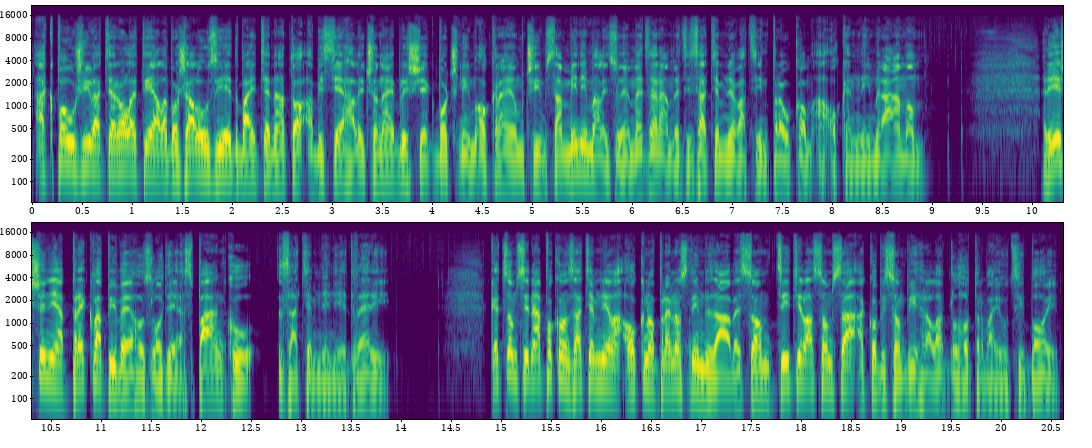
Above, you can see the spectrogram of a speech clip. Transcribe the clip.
Ak používate rolety alebo žalúzie, dbajte na to, aby siahali čo najbližšie k bočným okrajom, čím sa minimalizuje medzera medzi zatemňovacím prvkom a okenným rámom. Riešenia prekvapivého zlodeja spánku, zatemnenie dverí. Keď som si napokon zatemnila okno prenosným závesom, cítila som sa, ako by som vyhrala dlhotrvajúci boj.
